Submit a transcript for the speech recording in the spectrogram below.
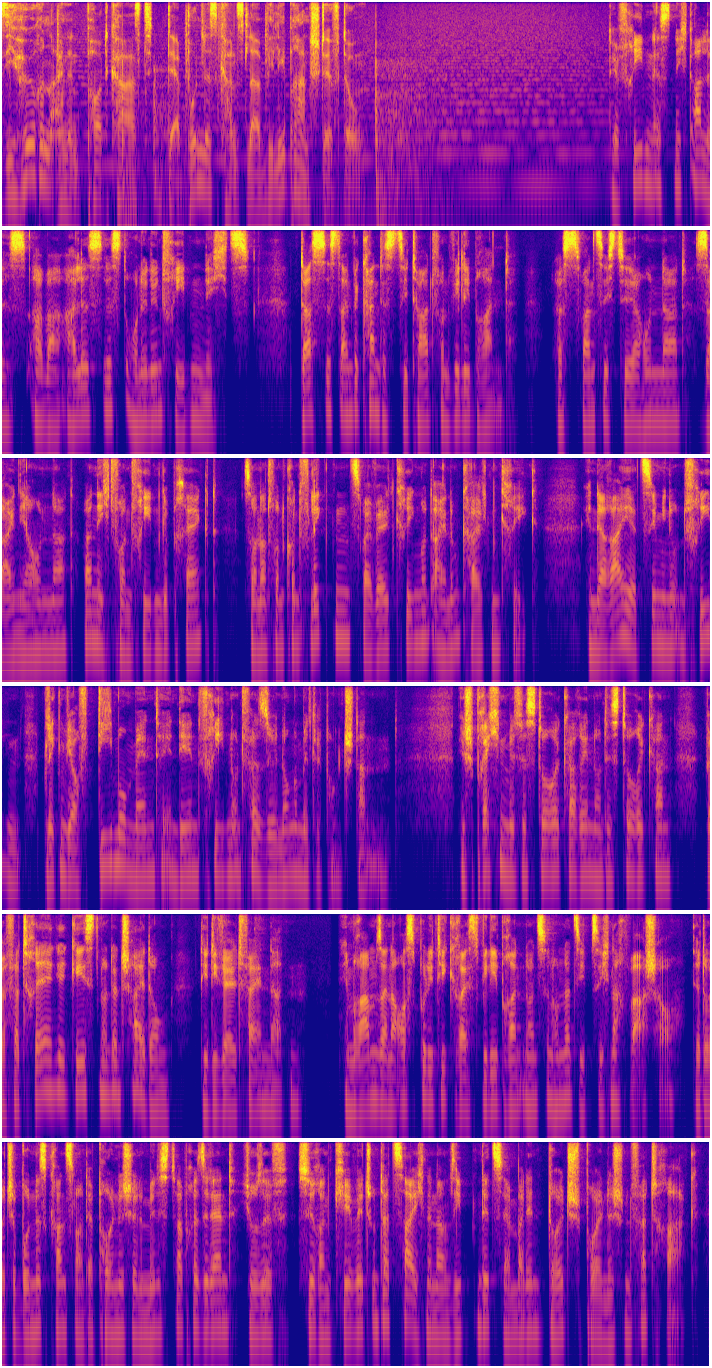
Sie hören einen Podcast der Bundeskanzler Willy Brandt Stiftung. Der Frieden ist nicht alles, aber alles ist ohne den Frieden nichts. Das ist ein bekanntes Zitat von Willy Brandt. Das 20. Jahrhundert, sein Jahrhundert, war nicht von Frieden geprägt, sondern von Konflikten, zwei Weltkriegen und einem kalten Krieg. In der Reihe 10 Minuten Frieden blicken wir auf die Momente, in denen Frieden und Versöhnung im Mittelpunkt standen. Wir sprechen mit Historikerinnen und Historikern über Verträge, Gesten und Entscheidungen, die die Welt veränderten. Im Rahmen seiner Ostpolitik reist Willy Brandt 1970 nach Warschau. Der deutsche Bundeskanzler und der polnische Ministerpräsident Józef Syrankiewicz unterzeichnen am 7. Dezember den deutsch-polnischen Vertrag.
